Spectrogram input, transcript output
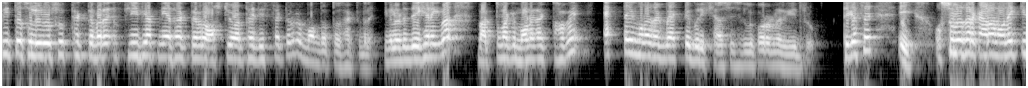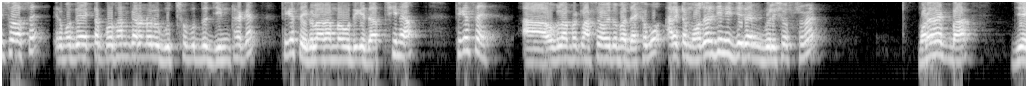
পিত্তথলির অসুখ থাকতে পারে স্লিপ অ্যাপনিয়া থাকতে পারে অস্টিওআর্থাইটিস থাকতে পারে বন্ধত্ব থাকতে পারে। এগুলো দেখে নিবা। বাট তোমাকে মনে রাখতে হবে একটাই মনে রাখবে, একটাই পরীক্ষা আসে সেগুলো করোনার হৃদরোগ। ঠিক আছে? এই অস্থূলতার কারণ অনেক কিছু আছে। এর মধ্যে একটা প্রধান কারণ হলো গুচ্ছবদ্ধ জিন থাকে। ঠিক আছে? এগুলো আর আমরা ওদিকে যাচ্ছি না। ঠিক আছে? ওগুলো আমরা ক্লাসে হয়তো বা দেখাবো। আর একটা মজার জিনিস যেটা আমি বলি সবসময়, মনে রাখবা যে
